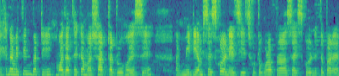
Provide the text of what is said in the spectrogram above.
এখানে আমি তিন বাটি ময়দা থেকে আমার সাতটা ড্রো হয়েছে। আমি মিডিয়াম সাইজ করে নিয়েছি, ছোটো বড় আপনারা সাইজ করে নিতে পারেন।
